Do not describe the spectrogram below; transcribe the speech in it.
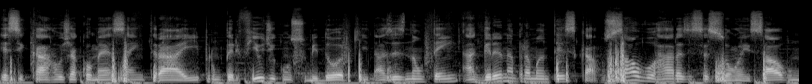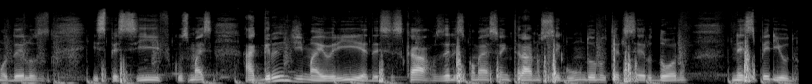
esse carro já começa a entrar aí para um perfil de consumidor que às vezes não tem a grana para manter esse carro, salvo raras exceções, salvo modelos específicos, mas a grande maioria desses carros eles começam a entrar no segundo ou no terceiro dono nesse período.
